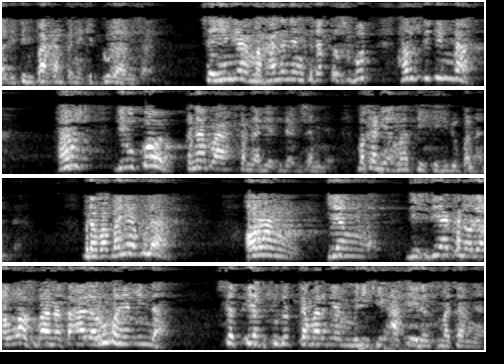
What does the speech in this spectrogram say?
uh, ditimpakan penyakit gula misalnya. Sehingga makanan yang sedap tersebut harus ditimbang, harus diukur. Kenapa? Karena dia tidak bisa minum. Maka nikmati kehidupan Anda. Berapa banyak pula orang yang disediakan oleh Allah Subhanahu wa taala rumah yang indah. Setiap sudut kamarnya memiliki AC dan semacamnya.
